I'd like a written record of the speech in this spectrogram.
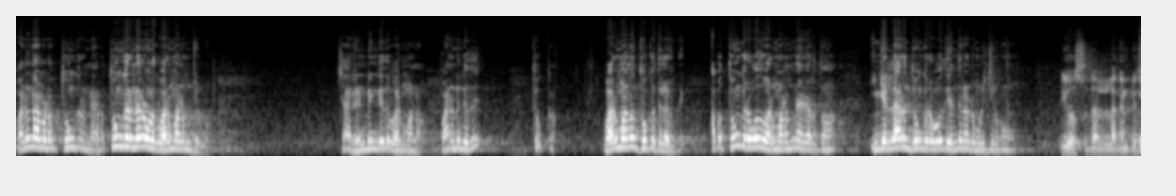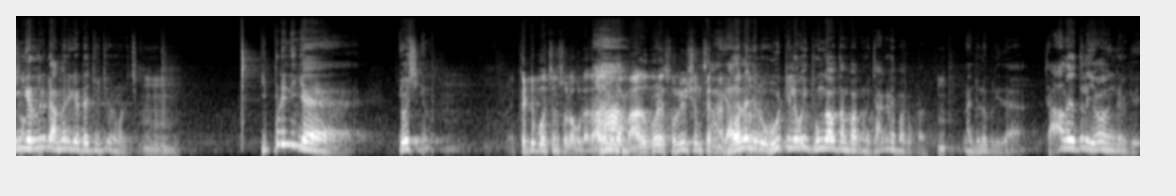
பன்னெண்டாம் இடம் தூங்குற நேரம். தூங்குற நேரம் உனக்கு வருமானம்னு சொல்லும். சார் ரெண்டுங்கிறது வருமானம். பன்னெண்டுங்கிறது தூக்கம். வருமானம் தூக்கத்தில் இருக்குது அப்போ தூங்குற போது வருமானம்னு என்ன அர்த்தம்? இங்கே எல்லாரும் தூங்குற போது எந்த நாடு முழிச்சிருக்கும்? யூஎஸ் எல்லாம் கண்ட்ரிஸ் இங்கே இருந்துக்கிட்டு அமெரிக்கா டச் வச்சு. ம். இப்படி நீங்கள் யோசிக்கணும். கெட்டு போச்சுன்னு சொல்லக்கூடாது. அது கூட அது கூட சொல்யூஷன்ஸ் என்னன்னு அதெல்லாம். சொல்லு ஊட்டியில் போய் பூங்காவை தான் பார்க்கணும். சாக்கடை பார்க்கக்கூடாது நான் சொல்ல புரியுதா? ஜாதகத்தில் யோகம் எங்கே இருக்குது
